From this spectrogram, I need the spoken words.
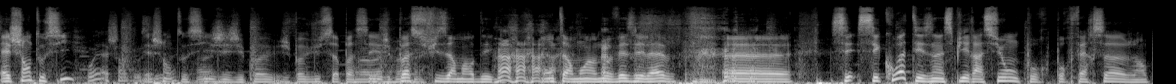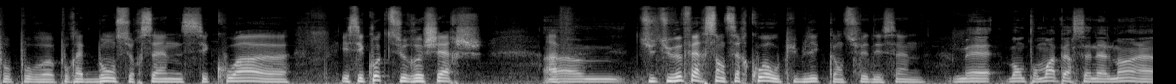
Elle chante aussi. Ouais, elle chante aussi. Elle chante ouais. aussi. Ouais. J'ai j'ai pas j'ai pas vu ça passer. Ouais, J'ai ouais. pas suffisamment des honte à moi, un mauvais élève. Euh, c'est c'est quoi tes inspirations pour pour faire ça, genre pour pour pour être bon sur scène? C'est quoi euh, et c'est quoi que tu recherches? À- Euh, tu, tu veux faire sentir quoi au public quand tu fais des scènes? Mais bon, pour moi personnellement, euh,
